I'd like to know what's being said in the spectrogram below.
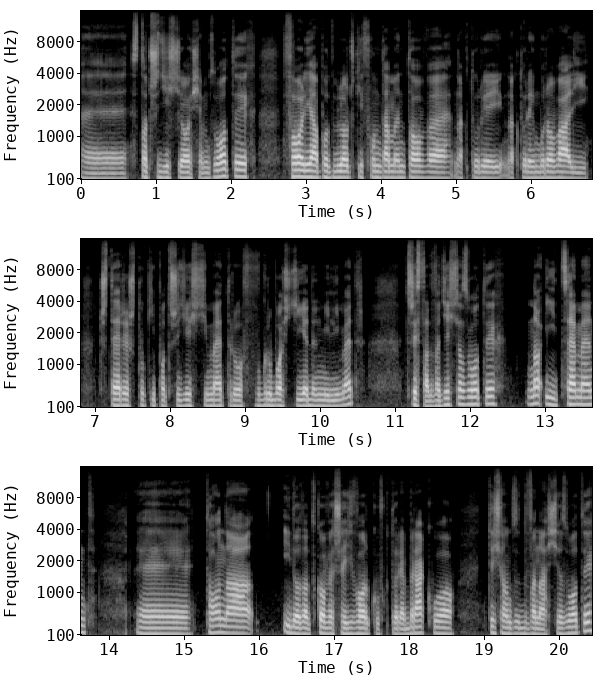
e, 138 zł. Folia pod bloczki fundamentowe, na której, na której murowali 4 sztuki po 30 metrów w grubości 1 mm 320 zł. No i cement e, tona i dodatkowe 6 worków, które brakło 1012 zł.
